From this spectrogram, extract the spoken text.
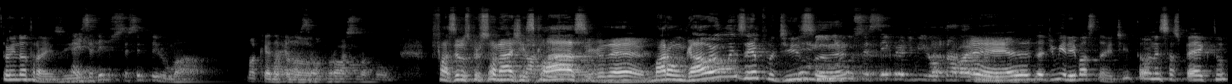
tô indo atrás. E É, você, teve, você sempre teve uma, Uma queda uma relação pelo. próxima com. Fazendo os personagens clássicos, né? Marongal é um exemplo disso, No mínimo, né? você sempre admirou o trabalho dele. É, admirei bastante. Então, nesse aspecto,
